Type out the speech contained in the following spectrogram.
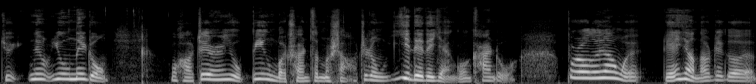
就那用那种，我靠，这个人有病吧？穿这么少，这种异类的眼光看着我，不知道都让我联想到这个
